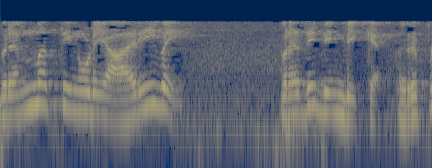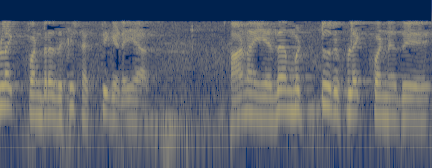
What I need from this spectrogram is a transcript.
பிரம்மத்தினுடைய அறிவை பிரதிபிம்பிக்க ரிஃப்ளெக்ட் பண்றதுக்கு சக்தி கிடையாது. ஆனா எதை மட்டும் ரிஃப்ளெக்ட் பண்ணுது?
